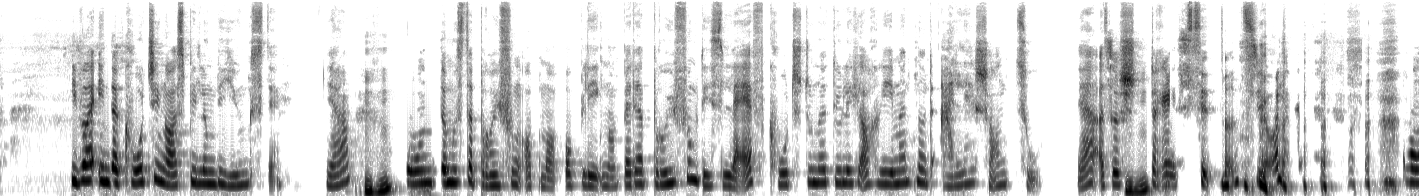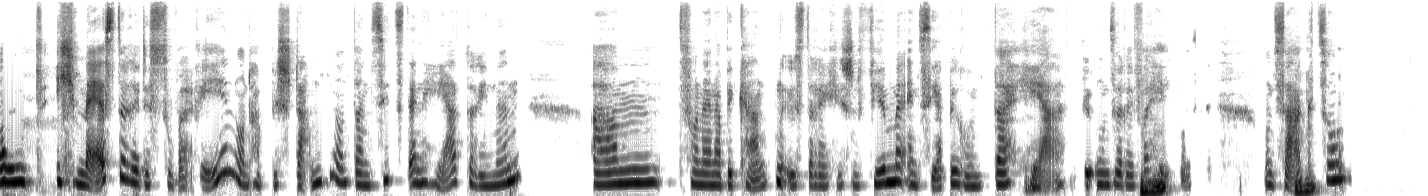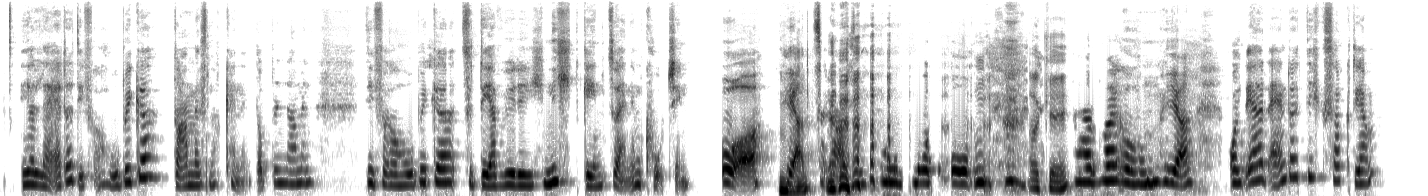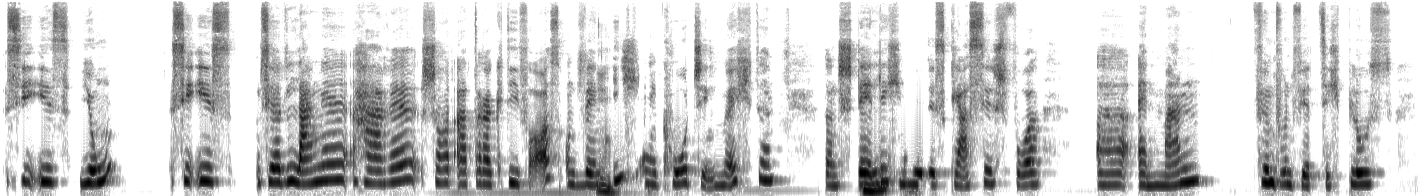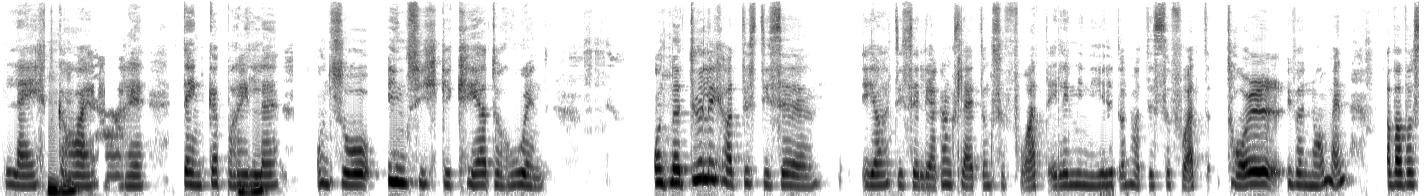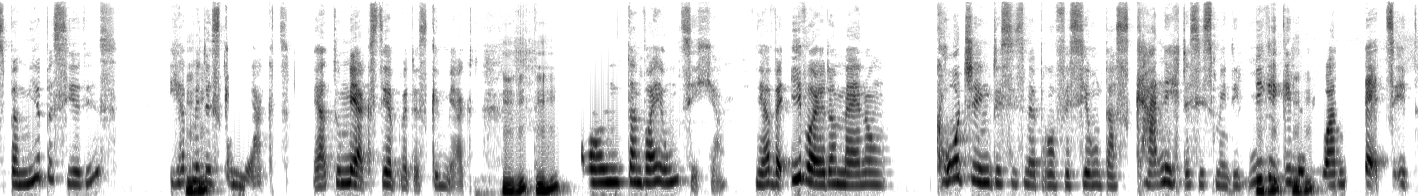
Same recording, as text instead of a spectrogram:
ich war in der Coaching-Ausbildung die Jüngste. Ja, Mhm. und da musst du eine Prüfung abma- ablegen. Und bei der Prüfung, die ist live, coachst du natürlich auch jemanden und alle schauen zu. Ja, also Mhm. Stresssituation. und ich meistere das souverän und habe bestanden und dann sitzt ein Herr drinnen ähm, von einer bekannten österreichischen Firma, ein sehr berühmter Herr für unsere Verhältnisse und sagt Mhm. so, ja leider, die Frau Hobiger, damals noch keinen Doppelnamen, die Frau Hobiger, zu der würde ich nicht gehen zu einem Coaching. Oh, Mhm. Herzrasen, nach oben. Okay. Äh, warum? Ja. Und er hat eindeutig gesagt, ja, sie ist jung, sie ist, sie hat lange Haare, schaut attraktiv aus und wenn Mhm. ich ein Coaching möchte, dann stelle Mhm. ich mir das klassisch vor, äh, ein Mann, 45 plus, leicht Mhm. graue Haare, Denkerbrille und so in sich gekehrt, ruhend. Und natürlich hat es diese, ja, diese Lehrgangsleitung sofort eliminiert und hat es sofort toll übernommen. Aber was bei mir passiert ist, ich habe mir Mhm. das gemerkt. Ja, du merkst, ich habe mir das gemerkt. Mhm. Mhm. Und dann war ich unsicher. Ja, weil ich war ja der Meinung, Coaching, das ist meine Profession, das kann ich, das ist mir in die Wiege Mhm, gelegt mhm. worden, that's it.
